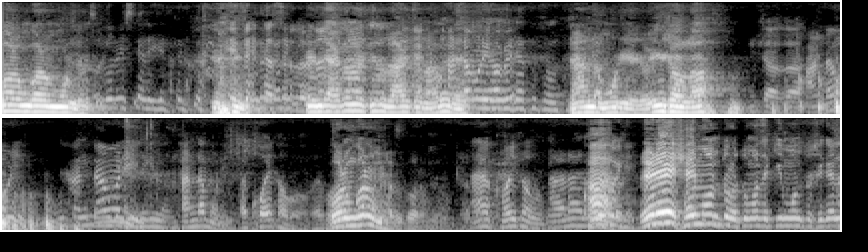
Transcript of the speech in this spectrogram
গরম গরম মুড়ি হতো কিন্তু এখন আর কিছু লাগছে না বুঝলে? ঠান্ডা মুড়ি হয়ে যাবে ইনশাল্লাহ ইনশাআল্লাহ। ঠান্ডা মুড়ি ঠান্ডা মুড়ি ঠান্ডা মুড়ি আর খই খাব গরম গরম হবে গরম। হ্যাঁ খই খাব হ্যাঁ রেডি সেই মন্ত্র তোমাদের কি মন্ত্র শিখাইলে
